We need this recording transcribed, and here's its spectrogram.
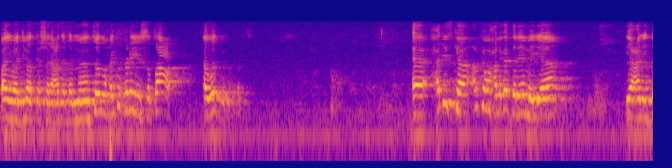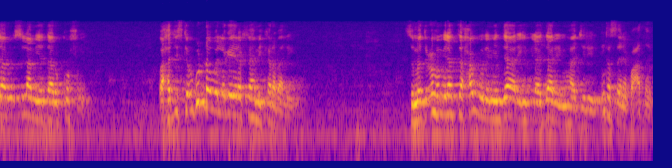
Waayo waajibaadka shareecada dhammaantood waxay ku xidhan yihiin istitaaca awood bay ku xidhantay xadiidka halkan waxaa laga dareemayaa yani daaru islaam iyo daaru kufri waa xadiiska ugu dhowe laga yara fahmi kara baa la yidhi uma dcuhum ila taxawuli min daarihim ila daari lmuhaajiriin inkastaynay ku caddayn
